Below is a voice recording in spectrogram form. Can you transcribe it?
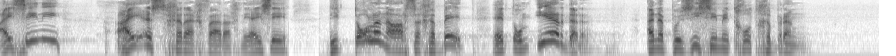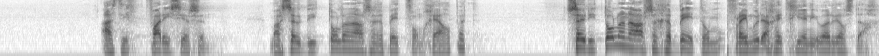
hy sê nie, hy is gerechtverig nie, hy sê, die tollenaarse gebed het om eerder in een posiesie met God gebring, as die fariseersin. Maar so die tollenaarse gebed vir hom gehelp het? Sou die tollenaarse gebed om vrymoedigheid gee in die oordeelsdag.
